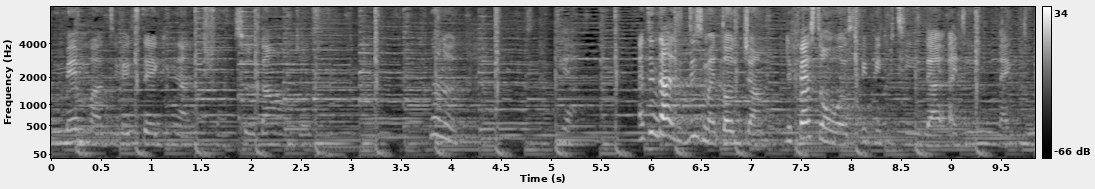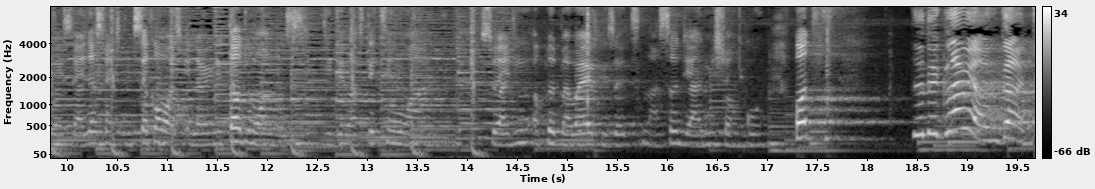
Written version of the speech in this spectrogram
remember the register giving admission, so that one just no, no, yeah. I think that is, this is my third jam. The first one was PPT that I didn't like do well, so I just went to. The second one was Ilorin. The third one was the devastating one, so I didn't upload my wife results. Now, so the admission go. But to the glory of God,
